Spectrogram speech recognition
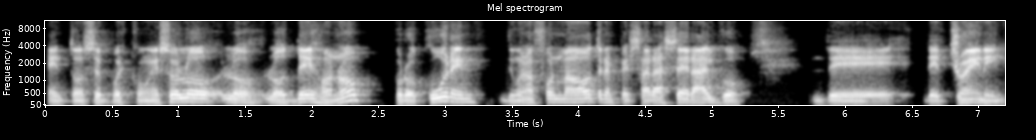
Entonces, pues con eso los lo, dejo, ¿no? Procuren de una forma u otra empezar a hacer algo de, de training,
